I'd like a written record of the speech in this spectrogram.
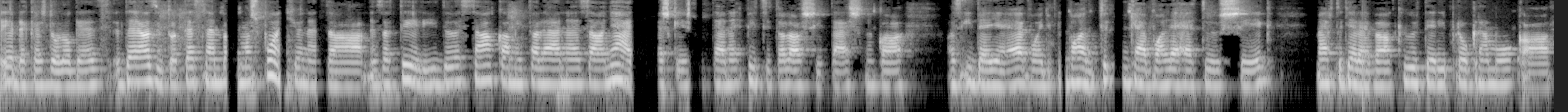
érdekes dolog ez, de az jutott eszembe, hogy most pont jön ez a, ez a téli időszak, ami talán ez a nyári esgés után egy picit a lassításnak a, az ideje, vagy van, inkább van lehetőség, mert hogy eleve a kültéri programok, a,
